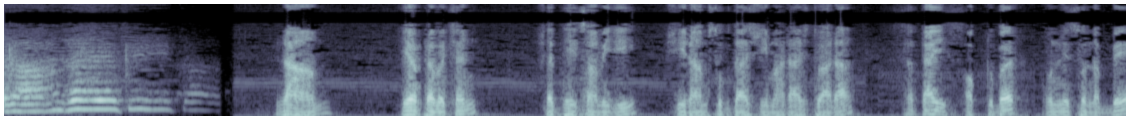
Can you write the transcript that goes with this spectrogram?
राम जय सीता राम, यह प्रवचन श्रद्धे स्वामी जी श्री राम सुखदास जी महाराज द्वारा 27 अक्टूबर 1990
